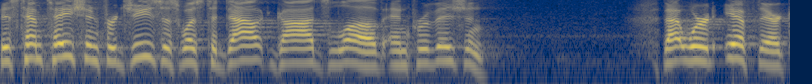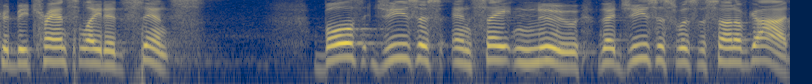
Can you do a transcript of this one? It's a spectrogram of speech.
His temptation for Jesus was to doubt God's love and provision. That word if there could be translated since. Both Jesus and Satan knew that Jesus was the Son of God.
